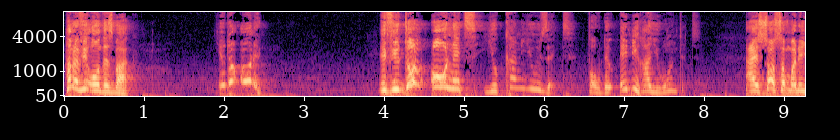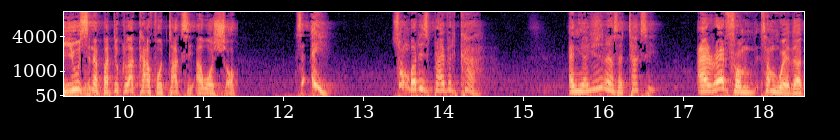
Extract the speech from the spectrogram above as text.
How many of you own this bag? You don't own it. If you don't own it, you can't use it for the, anyhow you want it. I saw somebody using a particular car for taxi. I was shocked. I said, hey, somebody's private car. And you're using it as a taxi? I read from somewhere that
